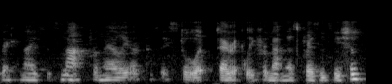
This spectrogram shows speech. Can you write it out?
recognise this map from earlier because I stole it directly from Anna's presentation.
